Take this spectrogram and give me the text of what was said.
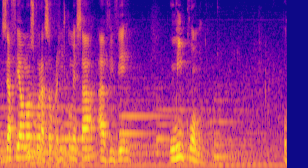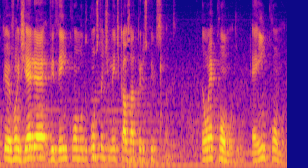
desafiar o nosso coração para a gente começar a viver um incômodo. Porque o Evangelho é viver incômodo constantemente causado pelo Espírito Santo. Não é cômodo, é incômodo.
